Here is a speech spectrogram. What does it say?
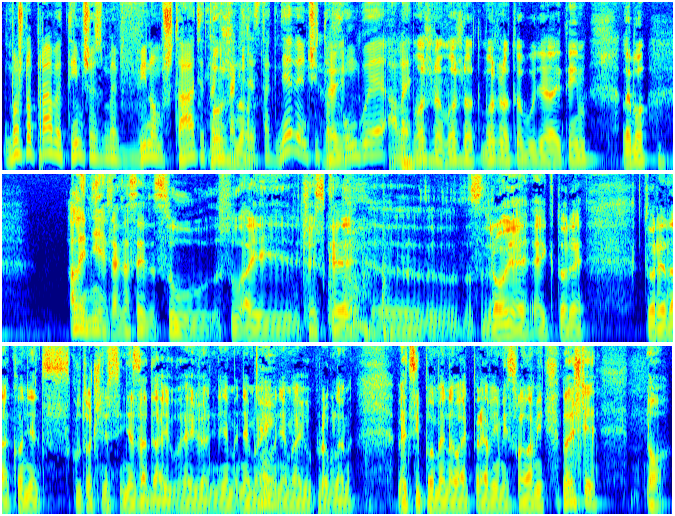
možno práve tým, že sme v inom štáte, tak, tak, tak neviem, či to Hej, funguje, ale... Možno, možno, možno to bude aj tým, lebo ale nie, tak zase sú, sú aj české e, zdroje, hej, ktoré, ktoré nakoniec skutočne si nezadajú, hej, že nemajú, hej. nemajú problém veci pomenovať pravými slovami. No ešte, no,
